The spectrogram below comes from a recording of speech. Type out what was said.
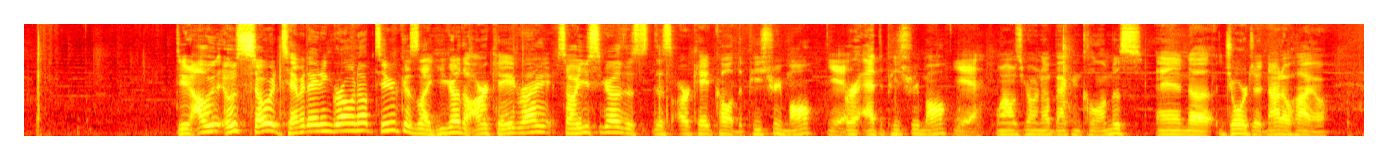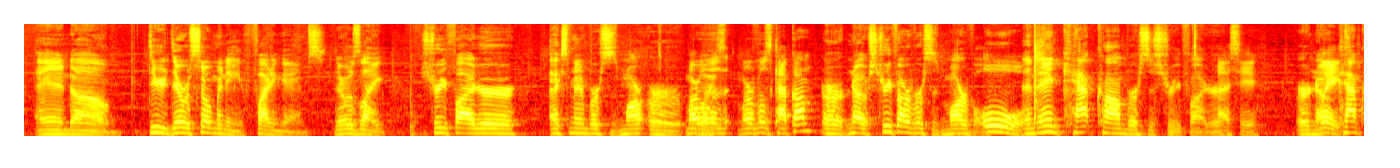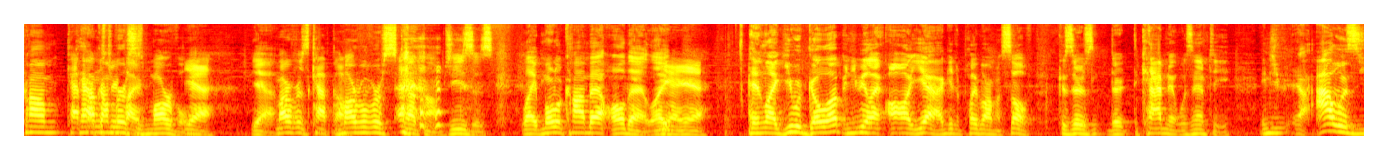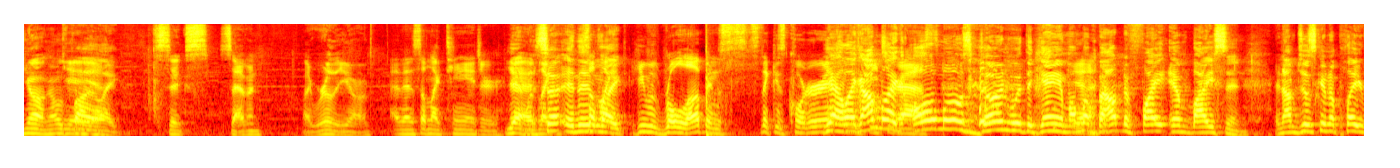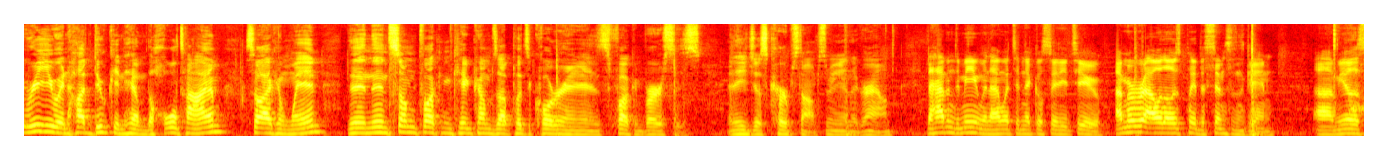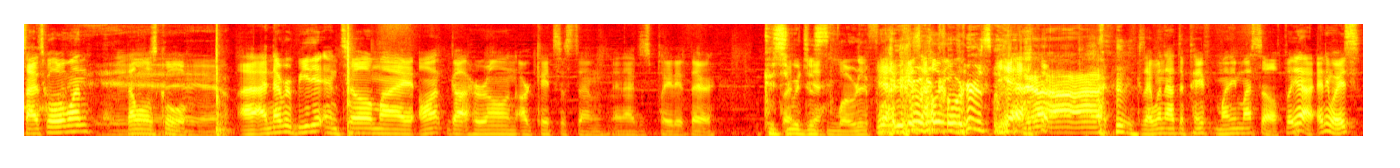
Dude, I was, it was so intimidating growing up too, because like you go to the arcade, right? So I used to go to this this arcade called the Peachtree Mall, Yeah. or at the Peachtree Mall, Yeah. When I was growing up back in Columbus and uh, Georgia, not Ohio, and um, dude, there were so many fighting games. There was like Street Fighter, X Men versus Mar, or Marvel's? Marvel's Capcom. or no, Street Fighter versus Marvel. Ooh. and then Capcom versus Street Fighter. I see. Or no, Wait. Capcom, Capcom, Capcom, versus Fighter. Marvel. Yeah. Yeah. Marvel's Capcom. Marvel versus Capcom. Jesus, like Mortal Kombat, all that. Like, Yeah, yeah. and like you would go up and you'd be like, oh yeah, I get to play by myself because there's there, the cabinet was empty. And you, I was young. I was Yeah, probably yeah. like six, seven, like really young. And then some like teenager. Yeah, would, so- and then, some, like- he would roll up and stick his quarter in. Yeah, like I'm like almost done with the game. I'm Yeah. about to fight M Bison, and I'm just gonna play Ryu and Hadouken him the whole time so I can win. Then then some fucking kid comes up, puts a quarter in, and it's fucking versus, and he just curb stomps me in the ground. That happened to me when I went to Nickel City too. I remember I would always play the Simpsons game. Um, you know the side scroller one? that one was cool. yeah, yeah. I, I never beat it until my aunt got her own arcade system and I just played it there. Cause you would just yeah. load it for Yeah, you because quarters. Yeah, because I wouldn't have to pay for money myself. But yeah, anyways,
